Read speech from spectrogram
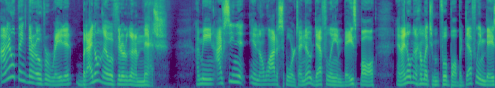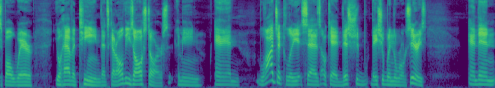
don't think they're overrated, but I don't know if they're going to mesh. I mean, I've seen it in a lot of sports. I know definitely in baseball, and I don't know how much in football, but definitely in baseball where you'll have a team that's got all these all stars. I mean, and logically it says, okay, this should they should win the World Series, and then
